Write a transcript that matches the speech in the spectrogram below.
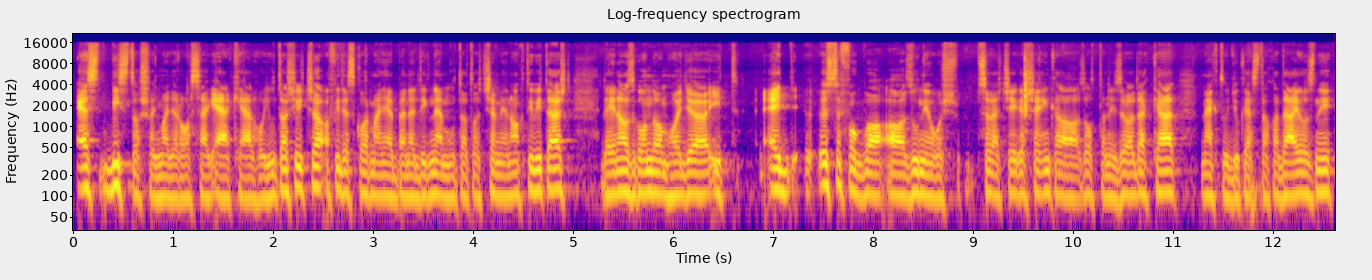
Ezt biztos, hogy Magyarország el kell, hogy utasítsa. A Fidesz kormány ebben eddig nem mutatott semmilyen aktivitást, de én azt gondolom, hogy itt egy, összefogva az uniós szövetségeseink, az ottani zöldekkel meg tudjuk ezt akadályozni.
